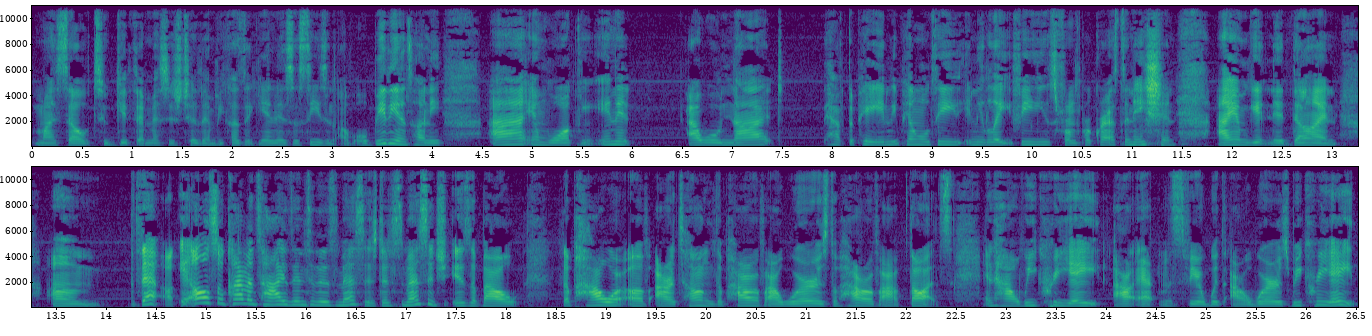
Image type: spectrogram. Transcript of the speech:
myself to get that message to them because again, it's a season of obedience, honey. I am walking in it. I will not have to pay any penalty, any late fees from procrastination. I am getting it done. Um, but that it also kind of ties into this message. This message is about the power of our tongue, the power of our words, the power of our thoughts, and how we create our atmosphere with our words. We create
